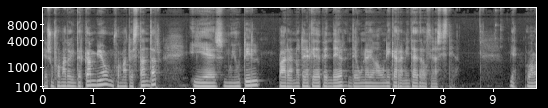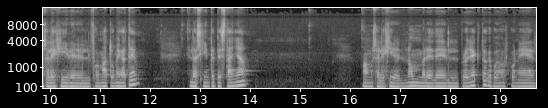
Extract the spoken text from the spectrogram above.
Es un formato de intercambio, un formato estándar y es muy útil para no tener que depender de una única herramienta de traducción asistida. Bien, pues vamos a elegir el formato T. En la siguiente pestaña vamos a elegir el nombre del proyecto que podemos poner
